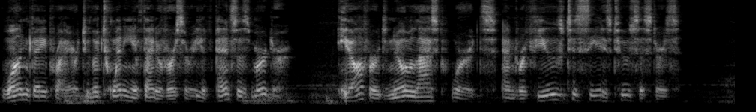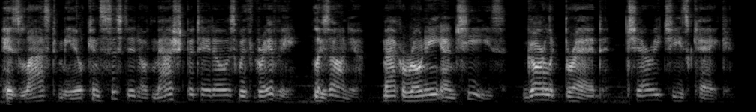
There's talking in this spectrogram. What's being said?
one day prior to the 20th anniversary of Pence's murder. He offered no last words and refused to see his two sisters. His last meal consisted of mashed potatoes with gravy, lasagna, macaroni and cheese, garlic bread, cherry cheesecake,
